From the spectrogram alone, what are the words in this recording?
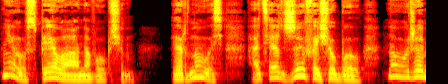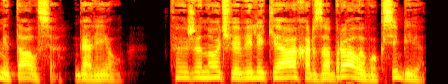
Не успела она, в общем. Вернулась. Отец жив еще был, но уже метался, горел. Той же ночью великий Ахар забрал его к себе.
